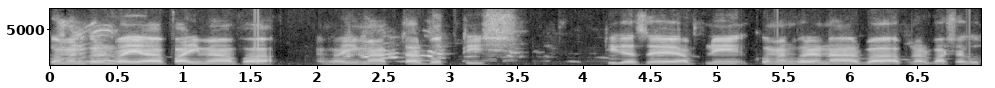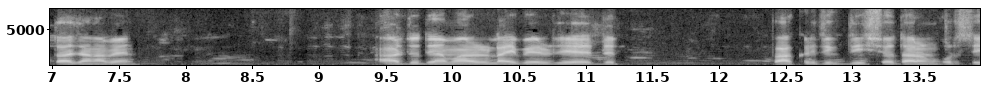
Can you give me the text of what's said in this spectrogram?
কমেন্ট করেন, ভাইয়া ফাহিমা আপা, ফাহিমা আক্তার বত্রিশ। ঠিক আছে, আপনি কমেন্ট করেন আর বা আপনার বাসা কোথায় জানাবেন। আর যদি আমার লাইভের যে প্রাকৃতিক দৃশ্য ধারণ করছি,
